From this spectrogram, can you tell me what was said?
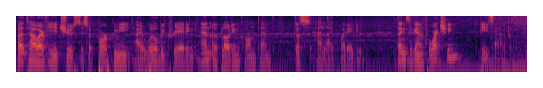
But however you choose to support me, I will be creating and uploading content because I like what I do. Thanks again for watching, peace out.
